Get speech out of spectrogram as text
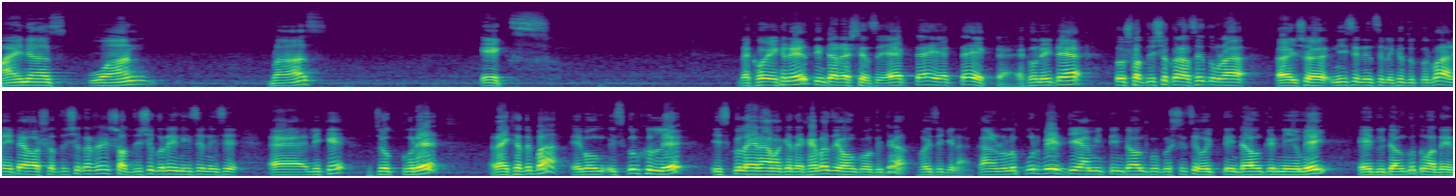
minus one plus x দেখো, এখানে তিনটা রাশি আছে, একটা একটা একটা। এখন এটা তো সদৃশ্য করা আছে, তোমরা নিচে নিচে লিখে যোগ করবা, আর এটা অসদৃশ্য করা, সদৃশ্য করে নিচে নিচে লিখে যোগ করে রাইখা দেবা এবং স্কুল খুললে স্কুলে এনে আমাকে দেখাবা যে অঙ্ক দুইটা হয়েছে কিনা। কারণ হলো পূর্বের যে আমি তিনটা অঙ্ক করছি ওই তিনটা অঙ্কের নিয়মেই এই দুইটা অঙ্ক তোমাদের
